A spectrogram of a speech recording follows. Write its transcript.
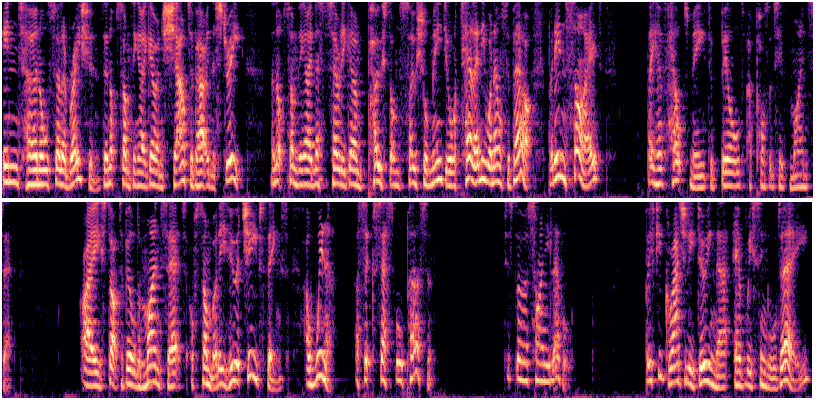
internal celebrations. They're not something I go and shout about in the street. They're not something I necessarily go and post on social media or tell anyone else about. But inside, they have helped me to build a positive mindset. I start to build a mindset of somebody who achieves things, a winner, a successful person, just on a tiny level. But if you're gradually doing that every single day,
